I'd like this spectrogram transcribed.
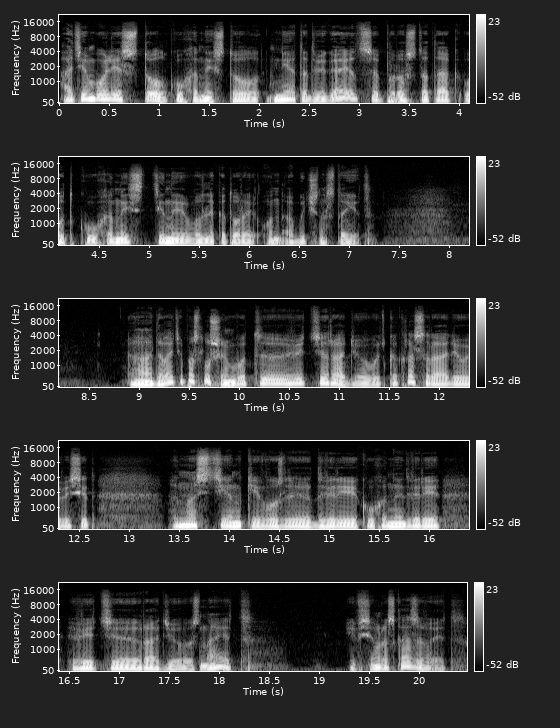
а тем более стол, кухонный стол, не отодвигается просто так от кухонной стены, возле которой он обычно стоит. А, давайте послушаем. Вот э, ведь радио, вот как раз радио висит на стенке возле двери, кухонной двери. Ведь э, радио знает и всем рассказывает.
